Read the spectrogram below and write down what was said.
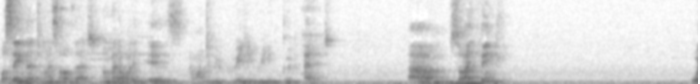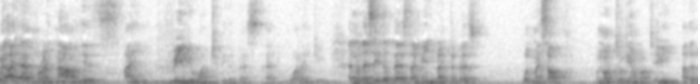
or saying that to myself that no matter what it is, I want to be really, really good at it. Um, so I think where I am right now is I really want to be the best at what I do. And when I say the best, I mean like the best with myself. I'm not talking about any other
